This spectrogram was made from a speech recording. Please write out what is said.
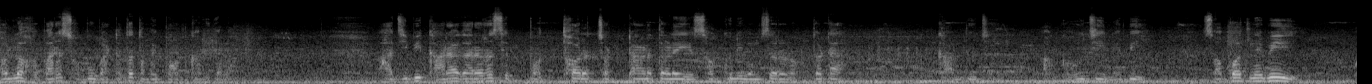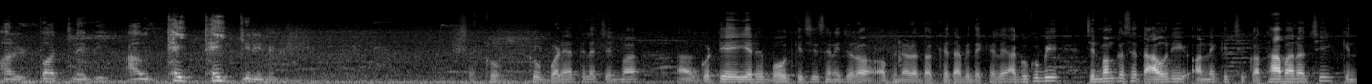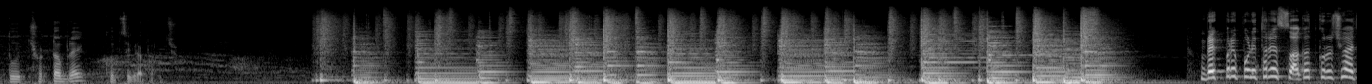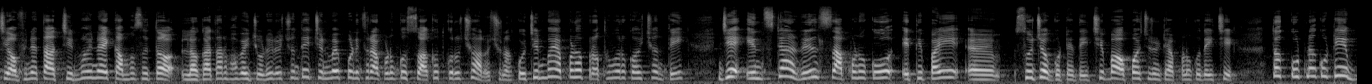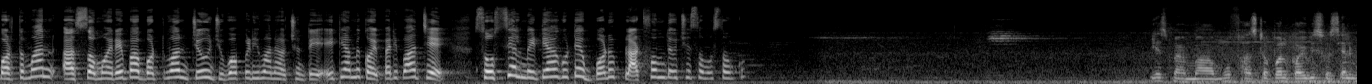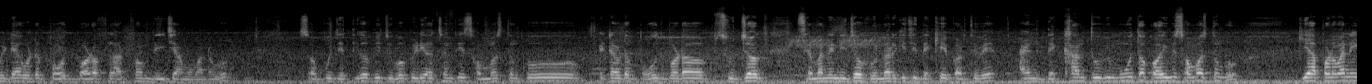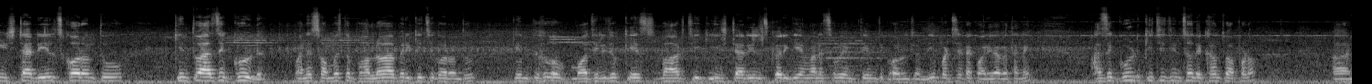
ଭଲ ହେବାର ସବୁ ବାଟ ତ ତୁମେ ବନ୍ଦ କରିଦେଲ ଆଜି ବି କାରାଗାରର ସେ ପଥର ଚଟାଣ ତଳେ ଏ ଶକୁନି ବଂଶର ରକ୍ତଟା କାନ୍ଦୁଛି ଆଉ କହୁଛି ନେବି ଶପଥ ନେବି ଅଲ୍ପତ ନେବି ଆଉ ଥେଇ ଥେଇ କିରି ନେବି ଖୁବ ଖୁବ ବଢ଼ିଆ ଥିଲା ଚିନ୍ମା ଗୋଟିଏ ଇଏରେ ବହୁତ କିଛି ସେ ନିଜର ଅଭିନୟର ଦକ୍ଷତା ବି ଦେଖାଇଲେ ଆଗକୁ ବି ଚିନ୍ମାଙ୍କ ସହିତ ଆହୁରି ଅନେକ କିଛି କଥା ହେବାର ଅଛି କିନ୍ତୁ ଛୋଟ ବ୍ରେକ୍ ଖୁବ୍ ଶୀଘ୍ର ପାରୁଛୁ পুণিথরে স্বাগত করুছি আজ অভিনেতা চিন্ময় নায়ক আম সহিত লগাতার ভাবে যোড়ি রয়েছেন চিন্ময় পুণিথরে আপনার স্বাগত করুছু আলোচনাকু চিন্ময় আপনার প্রথমর কিন্তু যে ইনস্টা রিলস আপনার এথিপাই সুযোগ গোটে দিয়েছি বা অপরচুনিটি আপনার দিয়েছি তো কোটি না কোটি বর্তমান সময়ের বা বর্তমান যে যুবপিঢ়ি মানে অনেক এটি আমি কইপার যে সোশিয়াল মিডিয়া গোটে বড় প্লাটফর্ম দেউছে সমস্ত यस मैम मु फर्स्ट ऑफ़ अफ्अल कह सोशल मीडिया गोटे बहुत बड़ा प्लाटफर्म दे आम मान सब जितक भी जुवपीढ़ी अच्छा समस्त को यहाँ गोटे बहुत बड़ सुजोग से मैंने निज हुनर किसी देखे पार्थे एंड देखा भी मुझे तो कह समस्त कि आपण मैंने इनस्टा रिल्स करूँ किंतु आज ए गुड मानते समस्त भल भाव किसी करूँ किंतु मझे जो केस बाहर कि इनस्टा रिल्स करके सब एमती करूँ बट से कथा ना आज ए गुड किसी जिनस देखा आपड़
